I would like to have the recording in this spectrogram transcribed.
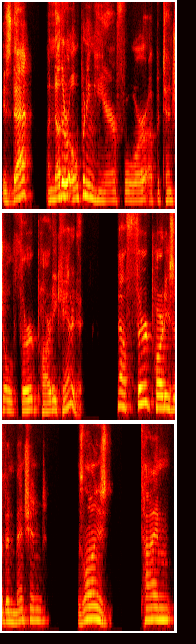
Is that another opening here for a potential third party candidate? Now, third parties have been mentioned as long as time,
